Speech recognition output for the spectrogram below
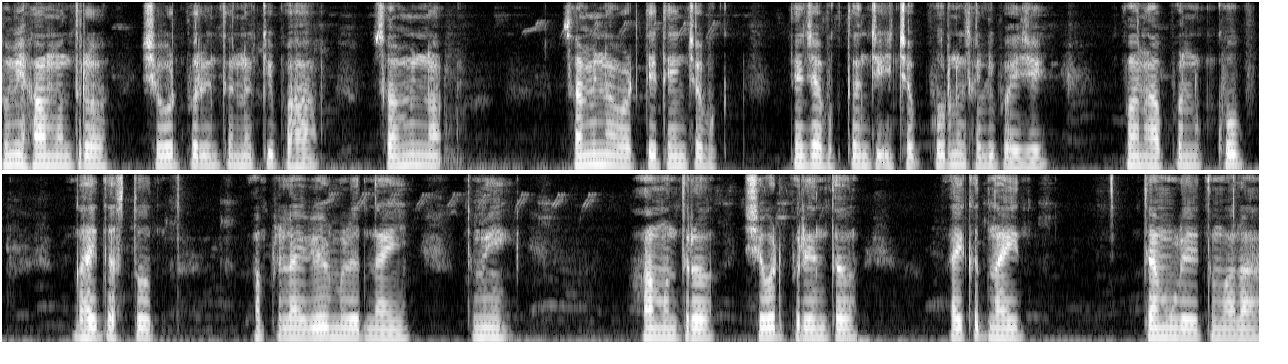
तुम्ही हा मंत्र शेवटपर्यंत नक्की पहा. स्वामींना स्वामींना वाटते त्यांच्या भक्त त्यांच्या भक्तांची इच्छा पूर्ण झाली पाहिजे. पण आपण खूप घाईत असतो. आपल्याला वेळ मिळत नाही. तुम्ही हा मंत्र शेवटपर्यंत ऐकत नाहीत. त्यामुळे तुम्हाला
